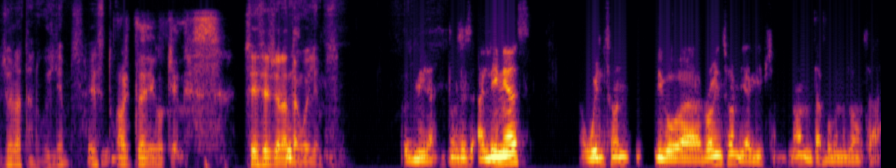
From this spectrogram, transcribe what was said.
Jonathan Williams. ¿Eres tú? Ahorita te digo quién es. Sí, ese es Jonathan Pues- Williams. Pues mira, entonces alineas Wilson, digo a Robinson y a Gibson, ¿no? Tampoco nos vamos a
